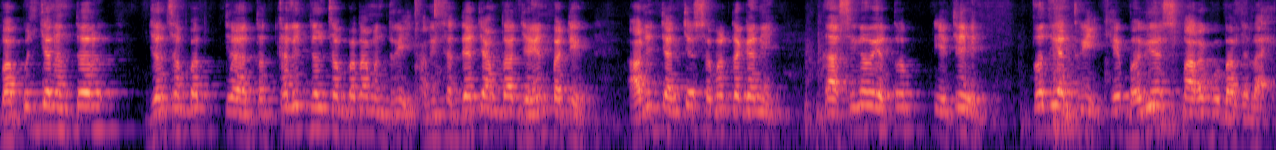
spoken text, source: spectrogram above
बापूंच्या नंतर जलसंपद तत्कालीन जलसंपदा मंत्री आणि सध्याचे आमदार जयंत पाटील आणि त्यांच्या समर्थकांनी कासेगाव येथ येथे पदयात्री हे भव्य स्मारक उभारलेलं आहे.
